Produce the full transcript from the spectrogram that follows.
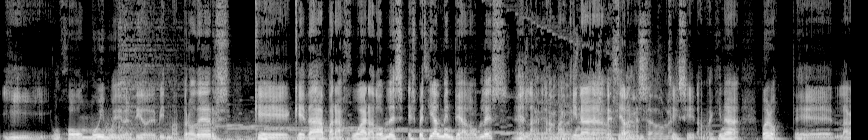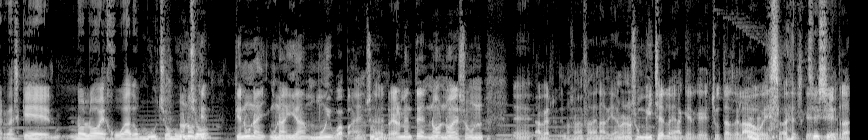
y un juego muy muy divertido de Bitmap Brothers que, que, da para jugar a dobles, especialmente a dobles. ¿eh? La, máquina. Especialmente a dobles. Sí, sí, la máquina. Bueno, eh, la verdad es que no lo he jugado mucho, mucho tiene una, una IA muy guapa, ¿eh? O sea, realmente no, no es un... Eh, a ver, no se me enfade nadie, ¿eh? Pero no es un Mitchell, ¿eh? aquel que chutas de lado, ¿sabes? Que, Entra,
